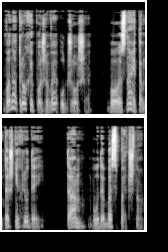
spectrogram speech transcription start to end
Вона трохи поживе у Джоша, бо знає тамтешніх людей. Там буде безпечно.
